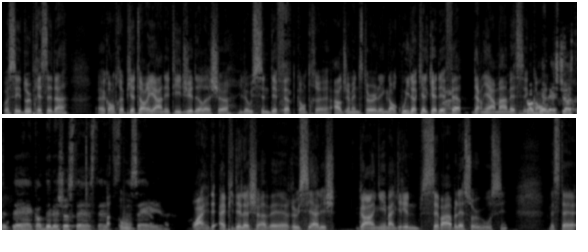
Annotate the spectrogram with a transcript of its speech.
quoi, ses deux précédents euh, contre Pietorian et TJ Dillashaw. Il a aussi une défaite contre euh, Aljamain Sterling. Donc oui, il a quelques défaites dernièrement, mais c'est contre... Contre Dillashaw, c'était, ah, serré. Oui, et puis Dillashaw avait réussi à aller gagner malgré une sévère blessure aussi. Mais c'était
